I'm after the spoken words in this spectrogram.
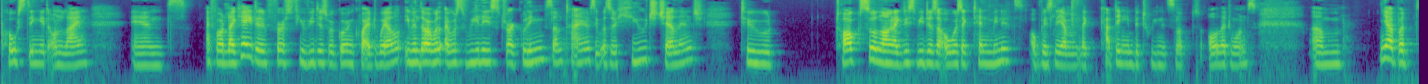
posting it online. And i thought like hey the first few videos were going quite well. Even though i was, I was really struggling sometimes it was a huge challenge to talk so long. Like these videos are always like 10 minutes. Obviously i'm like cutting in between. It's not all at once. Um, yeah, but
